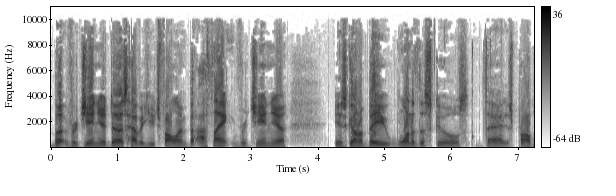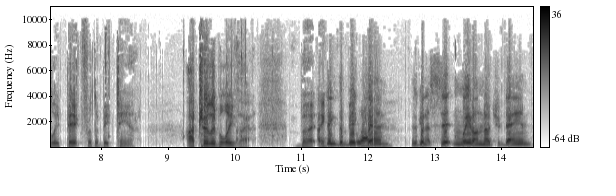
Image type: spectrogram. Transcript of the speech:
but Virginia does have a huge following. But I think Virginia is going to be one of the schools that is probably picked for the Big Ten. I truly believe that. But I think the Big Ten is going to sit and wait on Notre Dame,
